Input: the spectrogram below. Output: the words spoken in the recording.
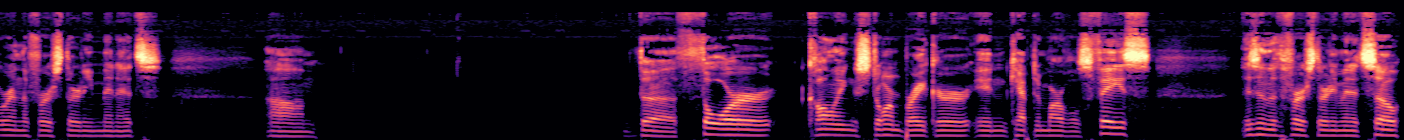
were in the first 30 minutes. Um, the Thor calling Stormbreaker in Captain Marvel's face is in the first 30 minutes. So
